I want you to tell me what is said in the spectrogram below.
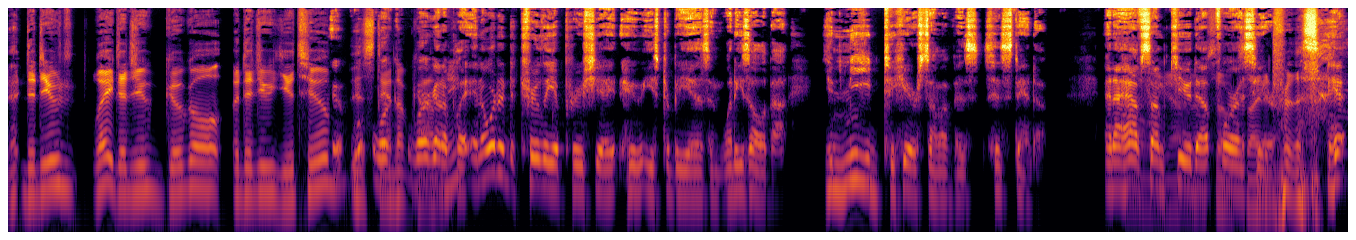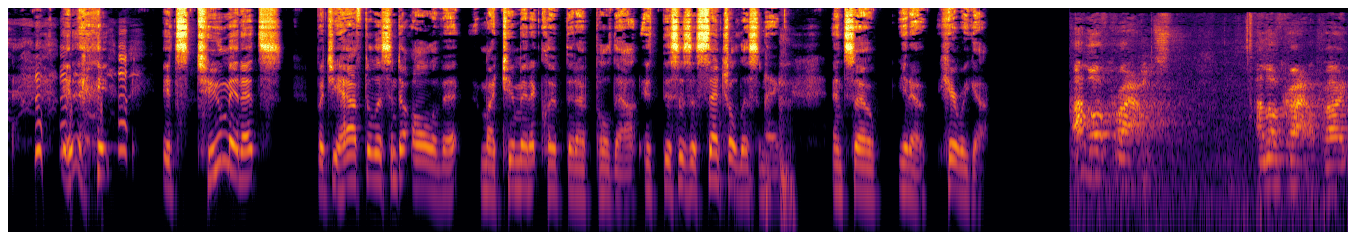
Uh, did you wait? Did you Google? Uh, did you YouTube his stand up? We're, we're going to play. In order to truly appreciate who Easterby is and what he's all about, you need to hear some of his his stand up. And I have oh some God, queued I'm up so for us here. For this, it, it, it's two minutes, but you have to listen to all of it. My two minute clip that I've pulled out. this is essential listening, and so you know, here we go. I love crowds. I love crowds, right?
